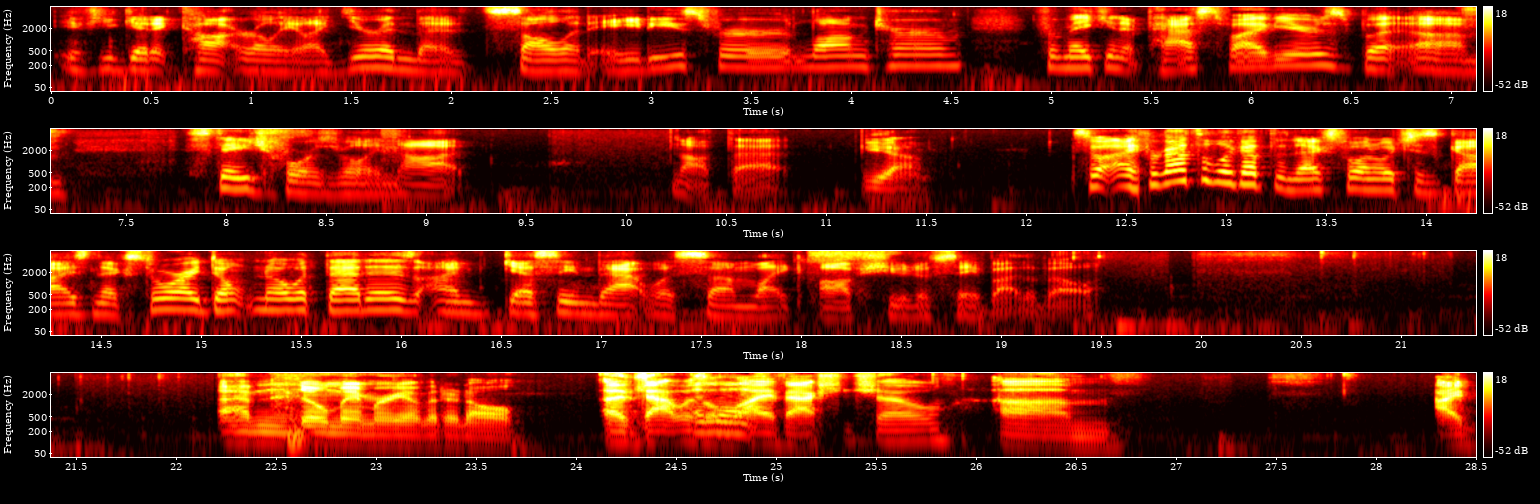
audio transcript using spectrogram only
if you get it caught early like you're in the solid 80s for long term for making it past five years but um stage four is really not not that Yeah. so i forgot to look up the next one which is guys next door i don't know what that is i'm guessing that was some like offshoot of saved by the bell I have no memory of it at all. Uh, that was And a then- live action show. Um, I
